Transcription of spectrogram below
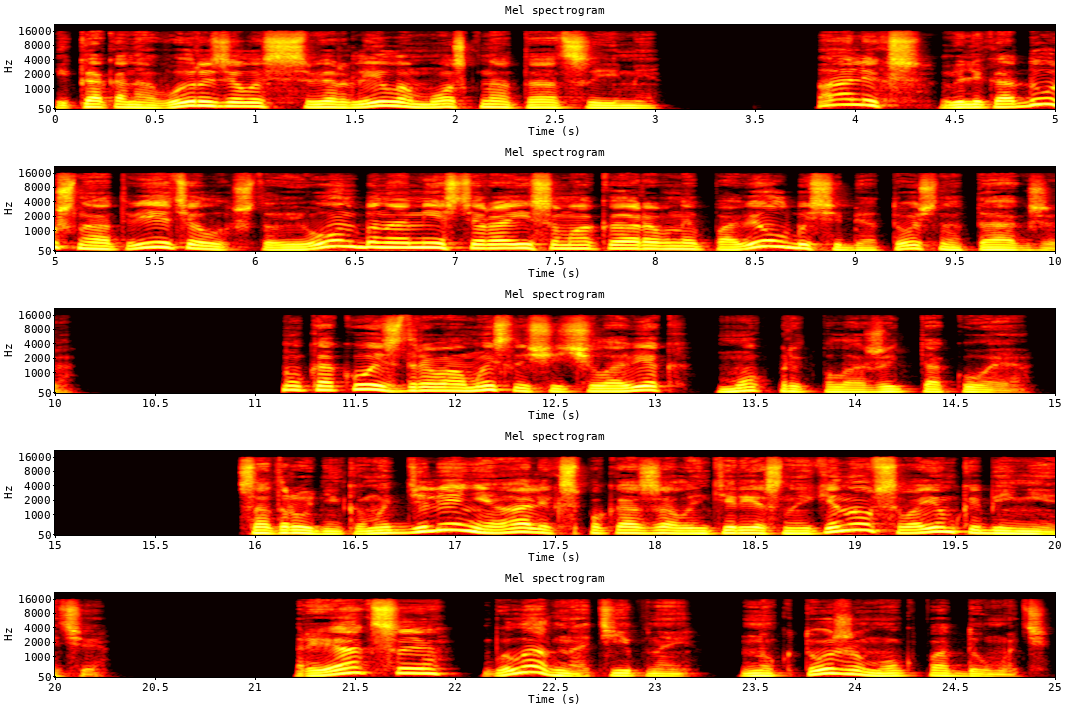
и, как она выразилась, сверлила мозг нотациями. Алекс великодушно ответил, что и он бы на месте Раисы Макаровны повел бы себя точно так же. Ну какой здравомыслящий человек мог предположить такое? Сотрудникам отделения Алекс показал интересное кино в своем кабинете. Реакция была однотипной, но кто же мог подумать?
